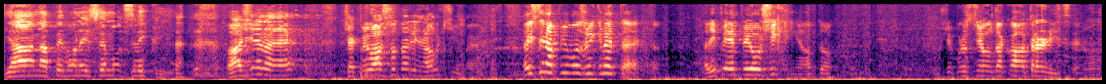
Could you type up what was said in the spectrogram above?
Já na pivo nejsem moc zvyklý. Vážně ne, však my vás to tady naučíme. Tady si na pivo zvyknete. Tady pijeme pivo všichni, no to už je prostě taková tradice, no.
